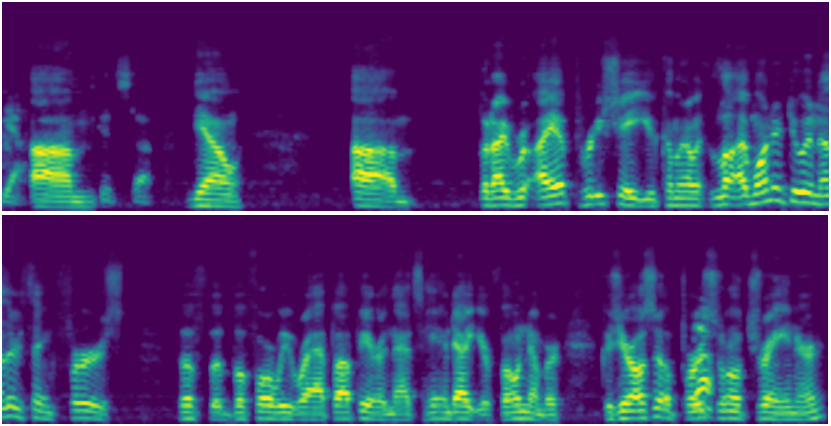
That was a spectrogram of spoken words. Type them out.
Yeah. um, Good stuff. you know, um, but I I appreciate you coming on. I want to do another thing first. bef- Before we wrap up here, and that's hand out your phone number because you're also a personal trainer,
